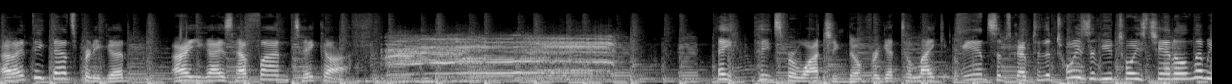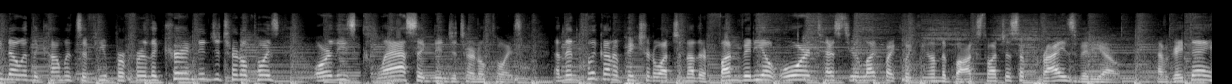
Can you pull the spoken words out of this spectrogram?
right, I think that's pretty good. All right, you guys have fun. Take off. Hey, thanks for watching. Don't forget to like and subscribe to the Toys Review Toys channel and let me know in the comments if you prefer the current Ninja Turtle toys or these classic Ninja Turtle toys. And then click on a picture to watch another fun video or test your luck by clicking on the box to watch a surprise video. Have a great day.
